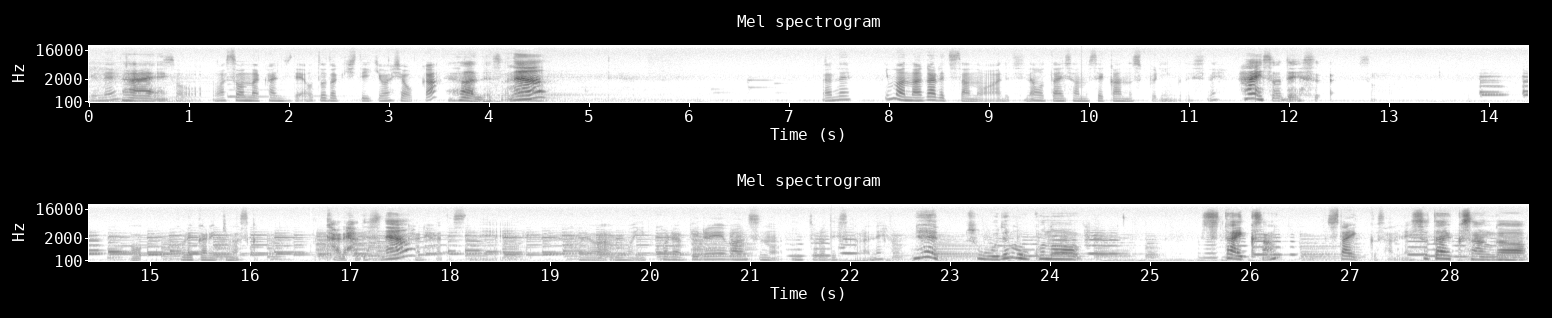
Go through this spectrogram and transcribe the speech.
けね。はい。そう。まあそんな感じでお届けしていきましょうか。そうですね。だね。今流れてたのはあれですね。大谷さんのセカンドスプリングですね。はいそうです。おこれからいきますか。枯葉ですね。枯葉ですね。これはもういこれはビル・エヴァンスのイントロですからね。ねそうでもこのスタイクさん？スタイクさんね。スタイクさんが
